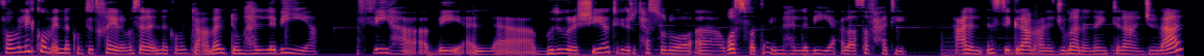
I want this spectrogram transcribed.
فولكم إنكم تتخيلوا مثلا إنكم أنتم عملتوا مهلبية فيها ببذور الشيا وتقدروا تحصلوا آه، وصفة المهلبية على صفحتي على الإنستغرام على جمانة 99 جلال.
